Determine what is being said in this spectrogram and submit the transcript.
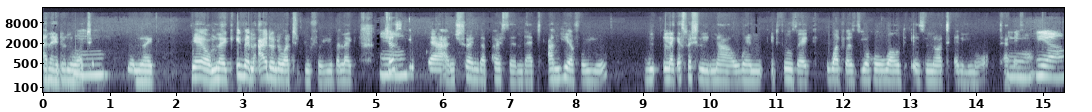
and I don't know what to Mm. do. I'm like, damn, like, even I don't know what to do for you, but like, just Yeah. be there and showing the person that I'm here for you. Like, especially now when it feels like what was your whole world is not anymore. anymore. Yeah.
